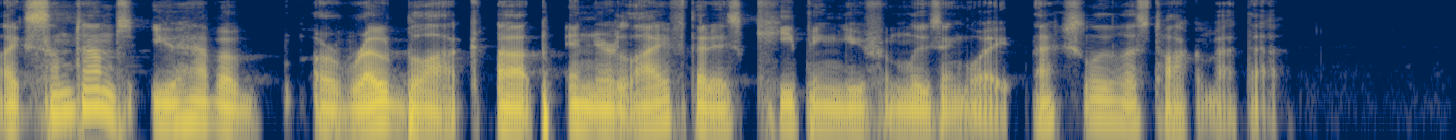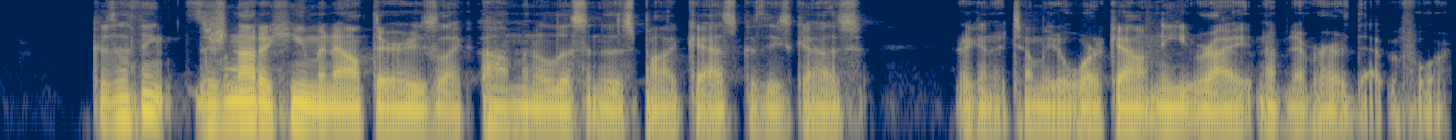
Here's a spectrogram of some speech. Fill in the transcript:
like sometimes you have a, a roadblock up in your life that is keeping you from losing weight. Actually, let's talk about that. Because I think there's not a human out there who's like, oh, I'm going to listen to this podcast because these guys are going to tell me to work out and eat right. And I've never heard that before.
